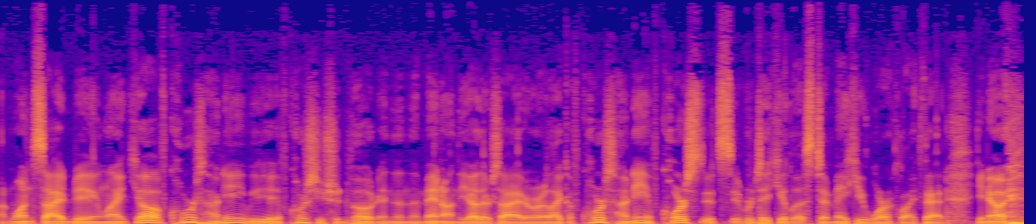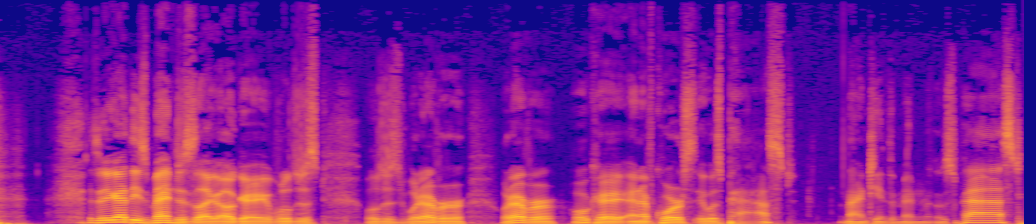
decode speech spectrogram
on one side being like, "Yo, of course, honey, we, of course you should vote," and then the men on the other side are like, "Of course, honey, of course it's ridiculous to make you work like that," you know. so you got these men just like, "Okay, we'll just, we'll just, whatever, whatever, okay." And of course, it was passed. 19th Amendment was passed,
